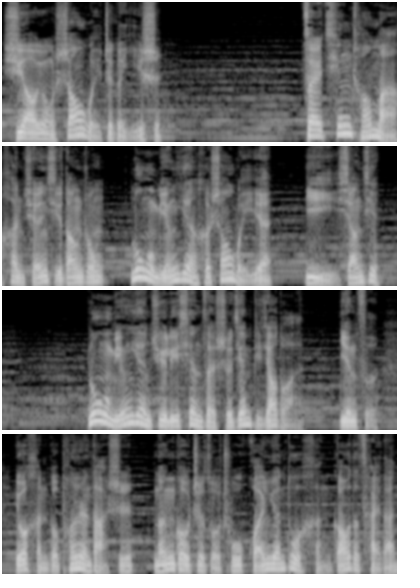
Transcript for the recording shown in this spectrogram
需要用烧尾这个仪式。在清朝满汉全席当中，鹿鸣宴和烧尾宴意义相近。鹿鸣宴距离现在时间比较短，因此。有很多烹饪大师能够制作出还原度很高的菜单，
